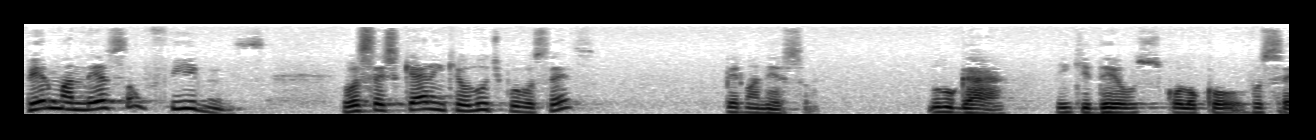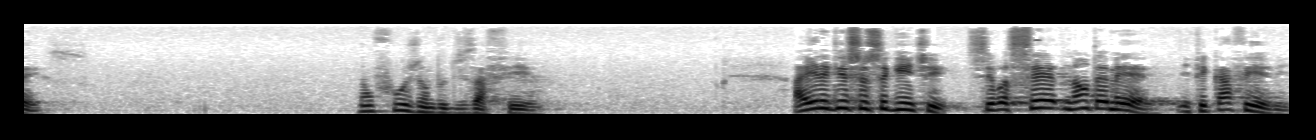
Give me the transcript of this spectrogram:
Permaneçam firmes. Vocês querem que eu lute por vocês? Permaneçam no lugar em que Deus colocou vocês. Não fujam do desafio. Aí ele disse o seguinte, se você não temer e ficar firme,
